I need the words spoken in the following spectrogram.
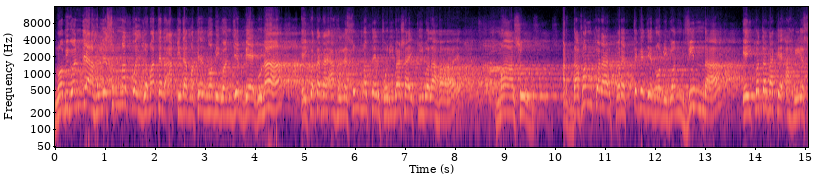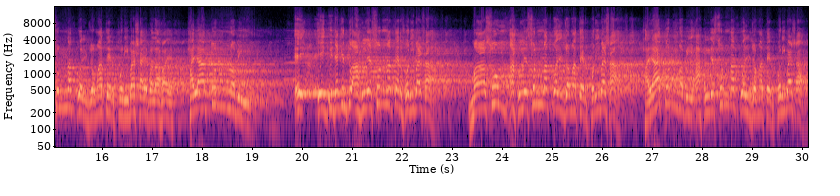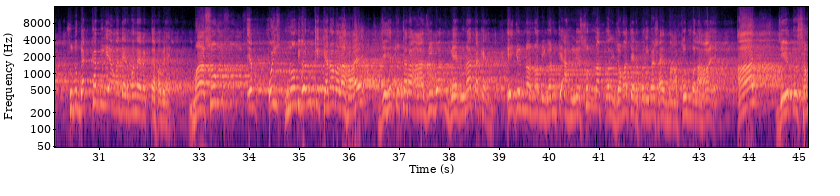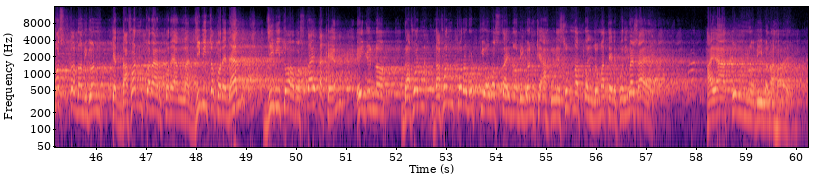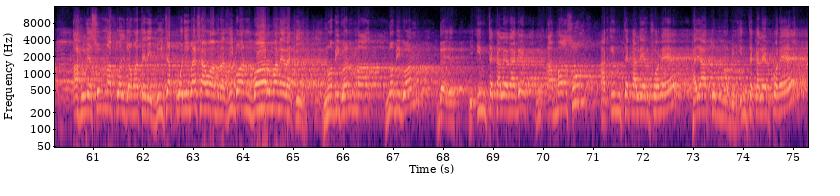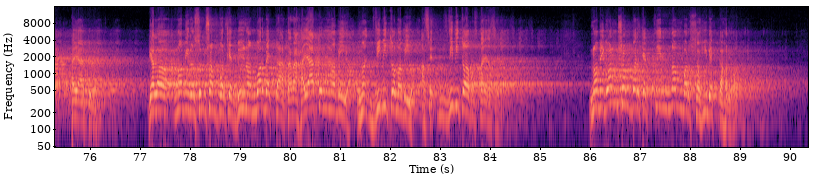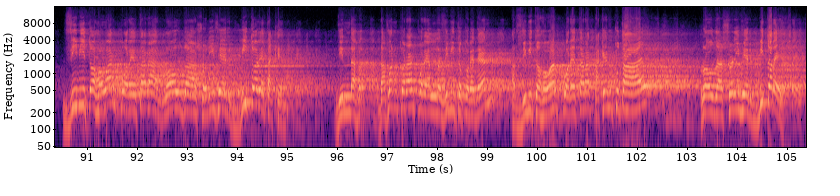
নবীগঞ্জে আহলে সুন্নত ওয়াল জমাতের আকীদা মতে নবীগঞ্জে বেগুনা। এই কথাটা আহলে সুন্নতের পরিভাষায় কি বলা হয়? মাসুম। আর দাফন করার পরের থেকে যে নবীগঞ্জ জিন্দা, এই কথাটাকে আহলে সুন্নত ওয়াল জমাতের পরিভাষায় বলা হয় হায়াতুন নবী। এই এই দুইটা কিন্তু আহলে সুন্নতের পরিভাষা। মাসুম আহলে সুন্নত ওয়াল জমাতের পরিভাষা, হায়াতুন নবী আহলে সুন্নত ওয়াল জমাতের পরিভাষা, শুধু ব্যাখ্যাগুলি আমাদের মনে রাখতে হবে। মাসুম ওই নবীগণকে কেন বলা হয়? যেহেতু তারা আজীবন বেগুনা থাকেন এই জন্য নবীগণকে আহলে সুন্নত ওয়াল জমাতের পরিভাষায় মাসুম বলা হয়। আর যেহেতু সমস্ত নবীগণকে দাফন করার পরে আল্লাহ জীবিত করে দেন, জীবিত অবস্থায় থাকেন এই জন্য দাফন দাফন পরবর্তী অবস্থায় নবীগণকে আহলে সুন্নত ওয়াল জমাতের পরিভাষায় হায়াতুন নবী বলা হয়। আহলে সুন্নত ওয়াল জমাতের এই দুইটা পরিভাষাও আমরা জীবন বর মনে রাখি। নবীগণ মা, নবীগণ ইন্তেকালের আগে মাসুম আর ইন্তেকালের পরে হায়াতুন নবী। ইন্তেকালের পরে হায়াতুন গেল নবী রসুল সম্পর্কে দুই নম্বর ব্যাখ্যা, তারা হায়াতুন নবী জীবিত নবী আছে, জীবিত অবস্থায় আছে। নবীগণ সম্পর্কে তিন নম্বর সহি ব্যাখ্যা হলো, জীবিত হওয়ার পরে তারা রৌজা শরীফের ভিতরে থাকেন। জিন্দা দাফন করার পরে আল্লাহ জীবিত করে দেন, আর জীবিত হওয়ার পরে তারা থাকেন কোথায়? রৌজা শরীফের ভিতরে।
